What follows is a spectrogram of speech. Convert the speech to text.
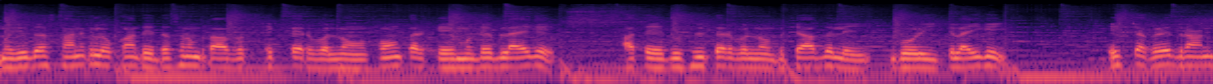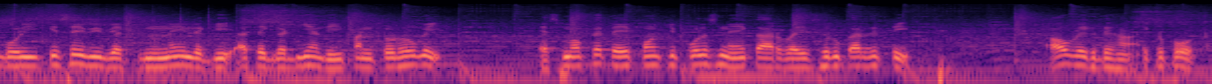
ਮੌਜੂਦਾ ਸਥਾਨਕ ਲੋਕਾਂ ਦੇ ਦੱਸਣ ਮੁਤਾਬਕ ਇੱਕ ਧਿਰ ਵੱਲੋਂ ਫੋਨ ਕਰਕੇ ਮੁੰਡੇ ਬੁਲਾਏ ਗਏ ਅਤੇ ਦੂਸਰੀ ਧਿਰ ਵੱਲੋਂ ਬਚਾਅ ਦੇ ਲਈ ਗੋਲੀ ਚਲਾਈ ਗਈ। ਇਸ ਝਗੜੇ ਦੌਰਾਨ ਗੋਲੀ ਕਿਸੇ ਵੀ ਵਿਅਕਤੀ ਨੂੰ ਨਹੀਂ ਲੱਗੀ ਅਤੇ ਗੱਡੀਆਂ ਦੀ ਭੰਨਤੋੜ ਹੋ ਗਈ। ਇਸ ਮੌਕੇ ਤੇ ਪਹੁੰਚੀ ਪੁਲਿਸ ਨੇ ਕਾਰਵਾਈ ਸ਼ੁਰੂ ਕਰ ਦਿੱਤੀ। ਆਓ ਵੇਖਦੇ ਹਾਂ ਇੱਕ ਰਿਪੋਰਟ।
